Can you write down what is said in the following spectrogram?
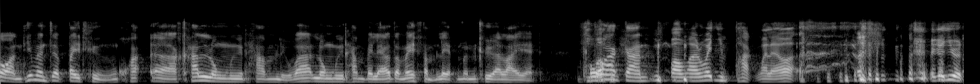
ก่อนที่มันจะไปถึงควเอ่อขั้นลงมือทำหรือว่าลงมือทำไปแล้วแต่ไม่สำเร็จมันคืออะไรอะเพราะว่าการประมาณว่าหยิบผักมาแล้วอะแล้วก็หยุด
